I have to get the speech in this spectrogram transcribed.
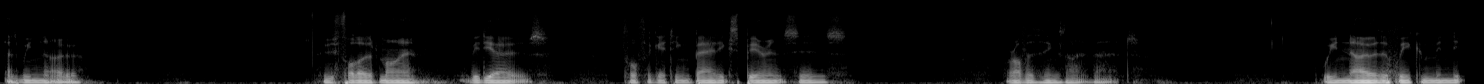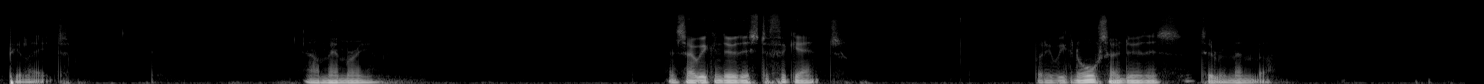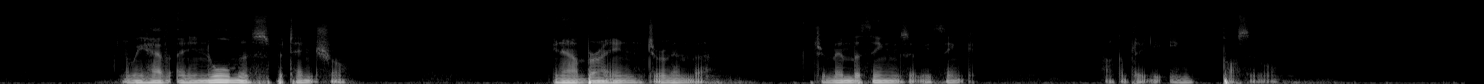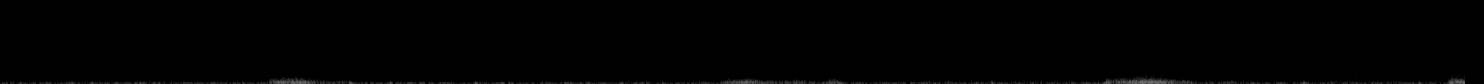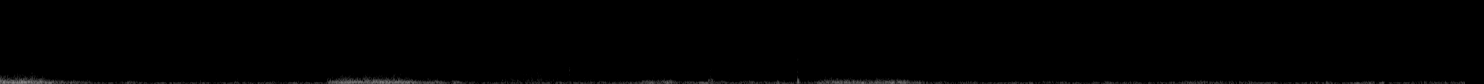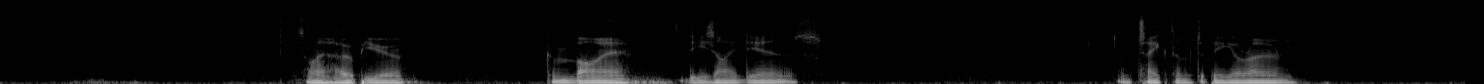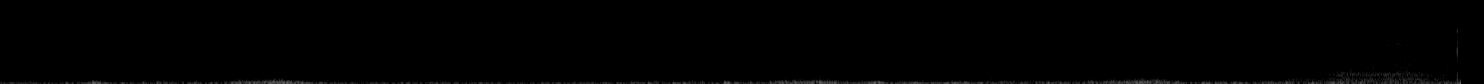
as we know, who's followed my videos for forgetting bad experiences or other things like that, we know that we can manipulate our memory. And so we can do this to forget, but we can also do this to remember. And we have an enormous potential in our brain to remember, to remember things that we think are completely impossible. So I hope you buy these ideas and take them to be your own.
